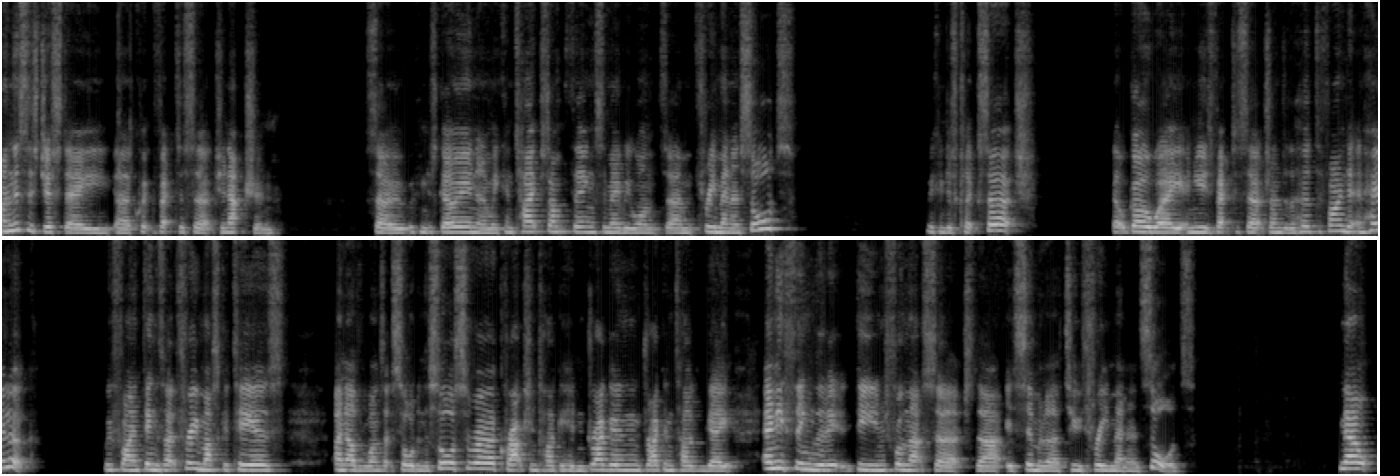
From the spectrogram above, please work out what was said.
And this is just a, a quick vector search in action. So we can just go in and we can type something. So maybe we want um, three men and swords. We can just click search. It'll go away and use vector search under the hood to find it. And hey, look, we find things like Three Musketeers, and other ones like Sword and the Sorcerer, Crouching Tiger, Hidden Dragon, Dragon Tiger Gate, anything that it deems from that search that is similar to Three Men and Swords. Now,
